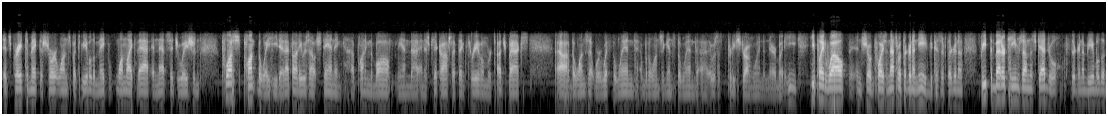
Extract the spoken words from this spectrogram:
it's great to make the short ones, but to be able to make one like that in that situation, plus punt the way he did, I thought he was outstanding uh, punting the ball and uh, and his kickoffs. I think three of them were touchbacks. Uh, the ones that were with the wind, were the ones against the wind. Uh, it was a pretty strong wind in there, but he he played well and showed poise, and that's what they're going to need because if they're going to beat the better teams on the schedule, if they're going to be able to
